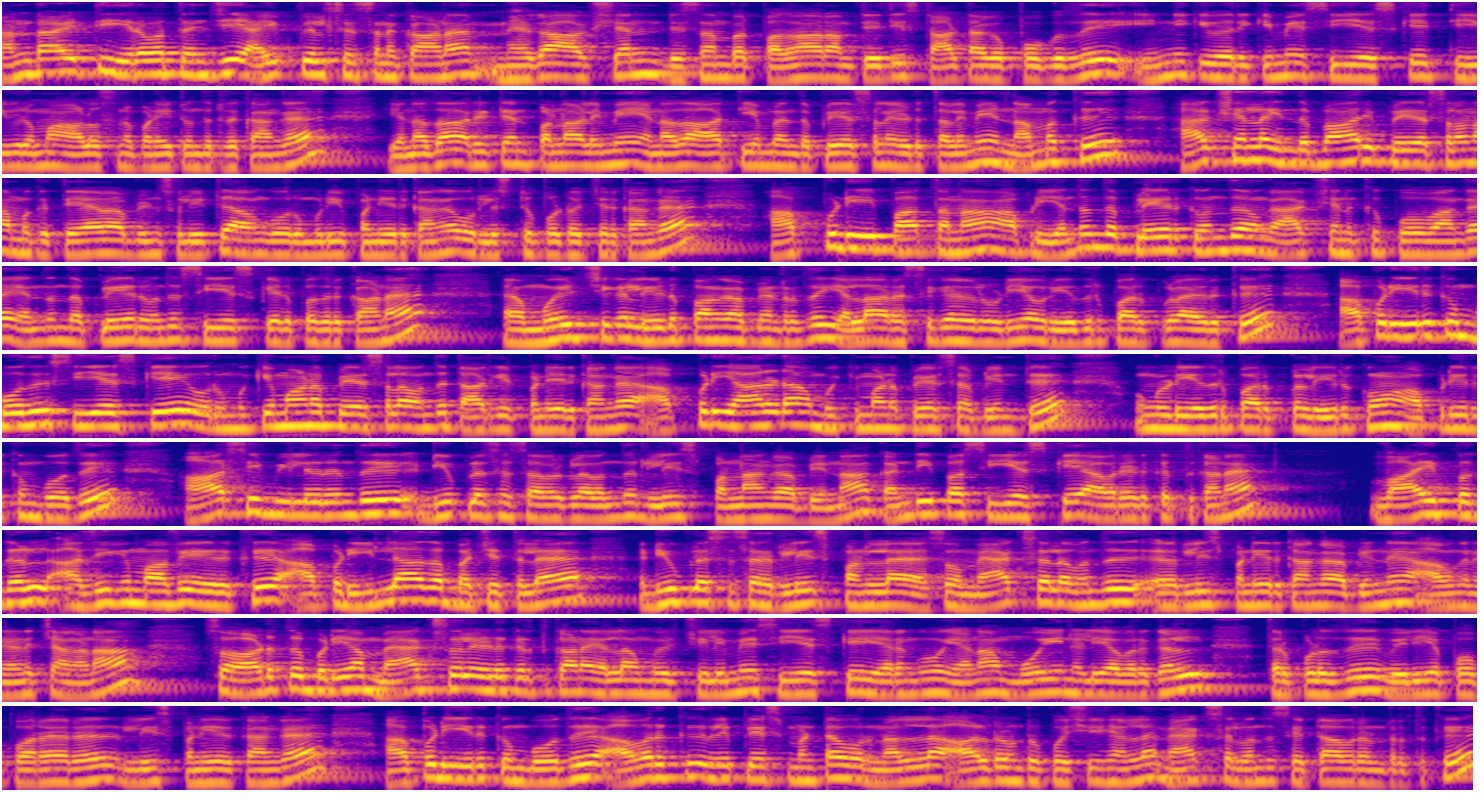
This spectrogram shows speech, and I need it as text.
ரெண்டாயிரத்தி இருபத்தஞ்சி ஐபிஎல் சீசனுக்கான மெகா ஆக்ஷன் டிசம்பர் பதினாறாம் தேதி ஸ்டார்ட் ஆக போகுது. இன்னைக்கு வரைக்குமே சிஎஸ்கே தீவிரமாக ஆலோசனை பண்ணிட்டு வந்துட்டு இருக்காங்க. என்னதான் ரிட்டர்ன் பண்ணாலுமே என்னதான் ஆர்டிஎம்ல இந்த பிளேயர்ஸ் எல்லாம் எடுத்தாலுமே நமக்கு ஆக்ஷனில் இந்த மாதிரி பிளேயர்ஸ் எல்லாம் நமக்கு தேவை அப்படின்னு சொல்லிட்டு அவங்க ஒரு முடிவு பண்ணியிருக்காங்க ஒரு லிஸ்ட்டு போட்டு வச்சிருக்காங்க. அப்படி பார்த்தோன்னா அப்படி எந்தெந்த பிளேயருக்கு வந்து அவங்க ஆக்ஷனுக்கு போவாங்க எந்தெந்த பிளேயர் வந்து சிஎஸ்கே எடுப்பதற்கான முயற்சிகள் எடுப்பாங்க அப்படின்றது எல்லா ரசிகர்களுடைய ஒரு எதிர்பார்ப்புகளாக இருக்குது அப்படி இருக்கும்போது சிஎஸ்கே ஒரு முக்கியமான பிளேயர்ஸ்லாம் வந்து டார்கெட் பண்ணியிருக்காங்க. அப்படி யாருடா முக்கியமான பிளேயர்ஸ் அப்படின்ட்டு உங்களுடைய எதிர்பார்ப்புகள் இருக்கும். அப்படி இருக்கும்போது ஆர்சிபியிலிருந்து டியூப்ளசஸ் அவர்களை வந்து ரிலீஸ் பண்ணாங்க அப்படின்னா கண்டிப்பாக சிஎஸ்கே அவர் எடுக்கிறதுக்கான வாய்ப்புகள் அதிகமாகவே இருக்குது அப்படி இல்லாத பட்சத்தில் டியூப்ளஸஸை ரிலீஸ் பண்ணல. ஸோ மேக்ஸ்வெலை வந்து ரிலீஸ் பண்ணியிருக்காங்க அப்படின்னு அவங்க நினச்சாங்கன்னா ஸோ அடுத்தபடியாக மேக்ஸில் எடுக்கிறதுக்கான எல்லா முயற்சியிலையுமே சிஎஸ்கே இறங்கும். ஏன்னா மோயின் அலி அவர்கள் தற்பொழுது வெளியே போகிறாரு ரிலீஸ் பண்ணியிருக்காங்க. அப்படி இருக்கும்போது அவருக்கு ரீப்ளேஸ்மெண்ட்டாக ஒரு நல்ல ஆல்ரவுண்டர் பொசிஷனில் மேக்ஸ்வெல் வந்து செட் ஆகுறன்றதுக்கு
